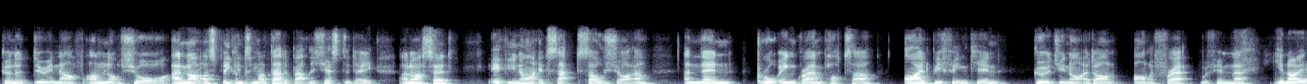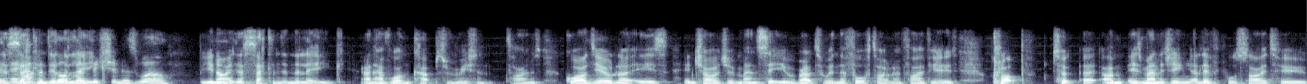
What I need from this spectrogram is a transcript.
going to do enough? I'm not sure. And I, I was speaking to my dad about this yesterday, and I said, if United sacked Solskjaer and then brought in Graham Potter, I'd be thinking, good, United aren't aren't a threat with him there. United yeah, are they second haven't in got the league. ambition as well. But United are second in the league and have won cups from recent times. Guardiola is in charge of Man City, We're about to win their fourth title in five years. Klopp took uh, um, is managing a Liverpool side who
